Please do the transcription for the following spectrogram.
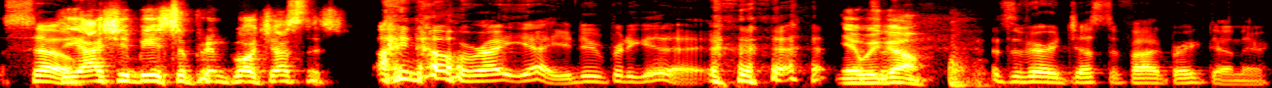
so The guy should be a Supreme Court justice. I know, right? Yeah, you're doing pretty good at it. Here we go. That's a very justified breakdown there.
